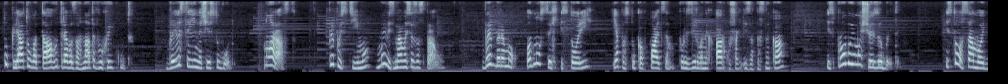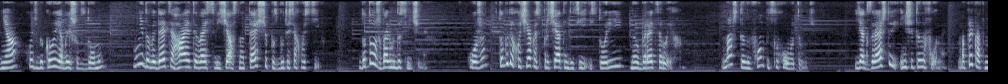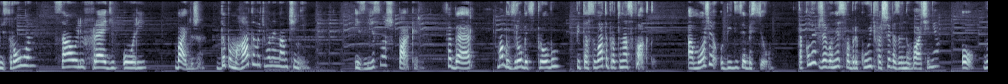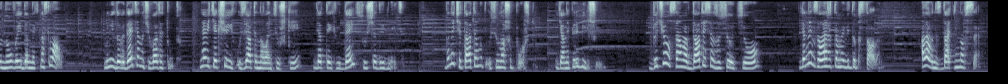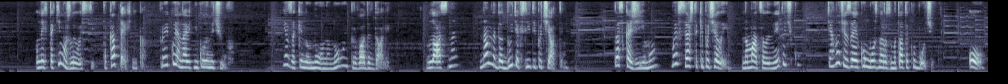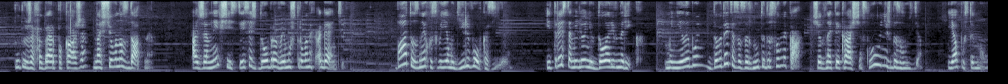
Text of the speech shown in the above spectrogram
Ту кляту ватагу треба загнати в глухий кут, вивести її на чисту воду. Ну, гаразд. Припустімо, ми візьмемося за справу. Виберемо одну з цих історій, я постукав пальцем по розірваних аркушах і записника, і спробуємо щось зробити. І з того самого дня, хоч би коли я вийшов з дому, мені доведеться гаяти весь свій час на те, щоб позбутися хвостів, до того ж вельми досвідчених. Кожен, хто буде хоч якось причетний до цієї історії, не обереться лиха. Наш телефон підслуховуватимуть як зрештою інші телефони, наприклад, Міс Роуен, Саулі, Фредді, Орі. Байдуже, допомагатимуть вони нам чи ні. І, звісно ж, Паркері. ФБР, мабуть, зробить спробу підтасувати проти нас факти, а може, обійдеться без цього. Та коли вже вони сфабрикують фальшиве звинувачення, о, воно вийде в них на славу. Мені доведеться ночувати тут, навіть якщо їх узяти на ланцюжки для тих людей суща дрібниця. Вони читатимуть усю нашу пошту. Я не перебільшую. До чого саме вдатися з усього цього, для них залежатиме від обставин, але вони здатні на все. У них такі можливості, така техніка, про яку я навіть ніколи не чув. Я закинув ногу на ногу і провадив далі. Власне, нам не дадуть як слід і почати. Та скажімо, ми все ж таки почали, намацали ниточку тягнучи за яку можна розмотати клубочок. О, тут уже ФБР покаже, на що воно здатне. Адже в них 6 тисяч добре вимуштрованих агентів. Багато з них у своєму ділі вовка з'їли. І 300 мільйонів доларів на рік. Мені, либонь, доведеться зазирнути до словника, щоб знайти краще слово, ніж безглуздя. Я впустив ногу.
